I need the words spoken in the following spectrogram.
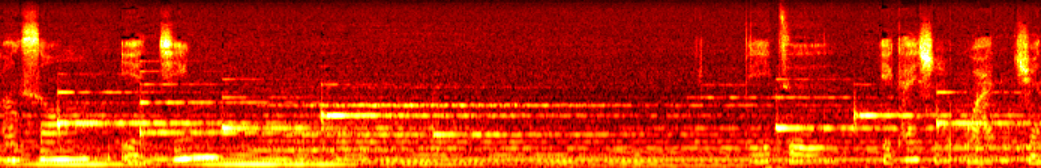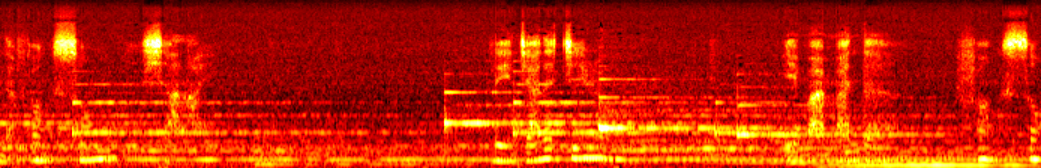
放松眼睛，子也开始完全的放松下来，脸颊的肌肉也慢慢的放松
